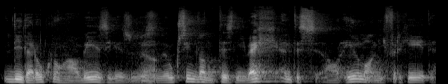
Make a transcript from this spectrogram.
die daar ook nog aanwezig is. Dus ze ook zien van, het is niet weg en het is al helemaal niet vergeten.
